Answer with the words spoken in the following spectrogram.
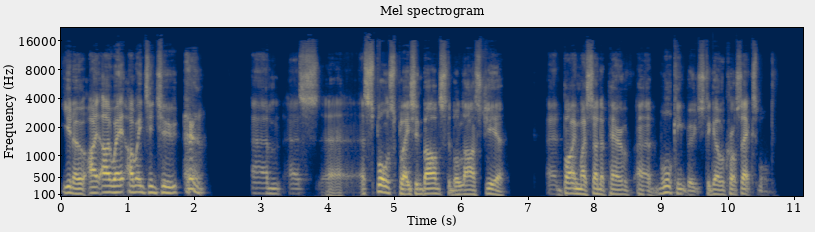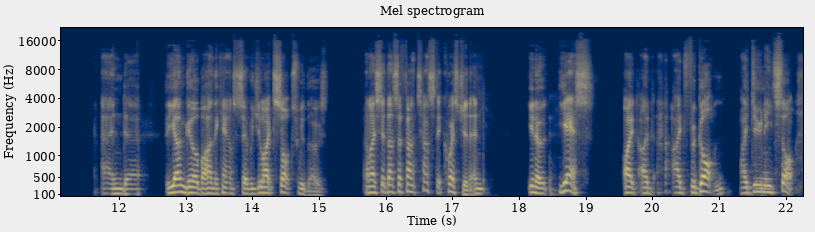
You know, I I went I went into um a, uh, a sports place in Barnstaple last year and buying my son a pair of uh, walking boots to go across Exmoor. And uh, the young girl behind the counter said, "Would you like socks with those?" And I said, "That's a fantastic question." And you know, yes, I'd I'd, I'd forgotten I do need socks.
